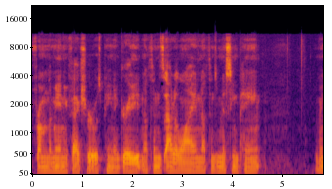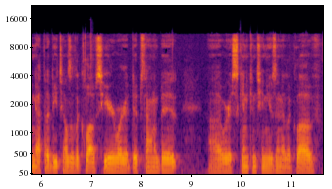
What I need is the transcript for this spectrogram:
from the manufacturer was painted great. Nothing's out of line, nothing's missing paint. Even got the details of the gloves here where it dips down a bit, uh, where his skin continues into the glove.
